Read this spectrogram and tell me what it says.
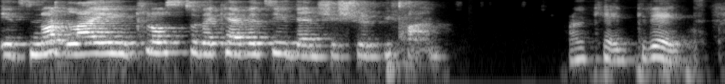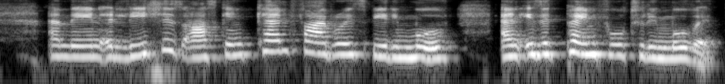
It's not lying close to the cavity. Then she should be fine. Okay, great. And then Alicia is asking, can fibroids be removed and is it painful to remove it?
